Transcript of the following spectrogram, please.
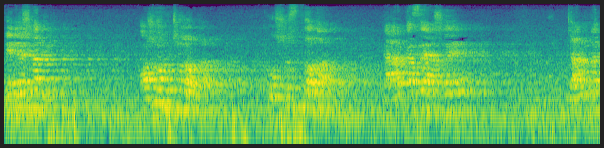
পেরেশানি অসচ্ছলতা অসুস্থতা কার কাছে আসে জান্নাতি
